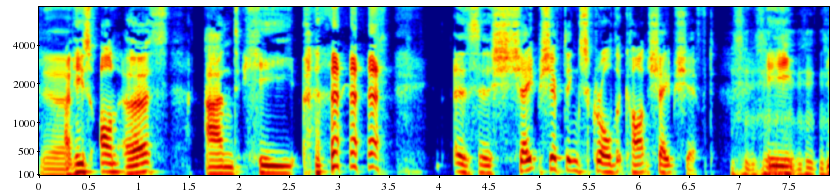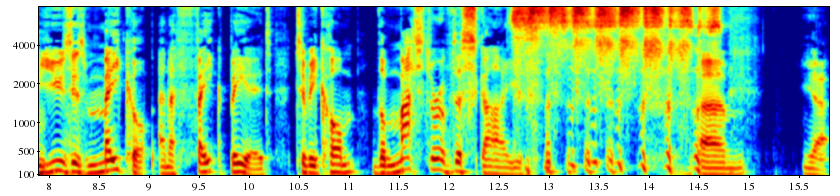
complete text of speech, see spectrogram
Yeah. and he's on Earth, and he is a shape shifting Skrull that can't shapeshift. He uses makeup and a fake beard to become the master of disguise. um, yeah.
